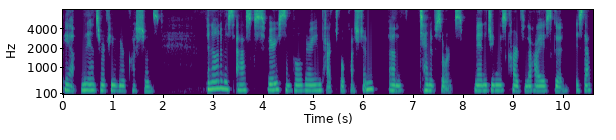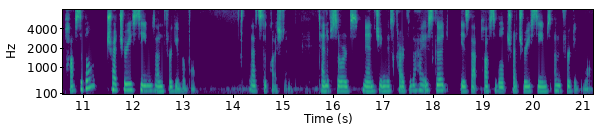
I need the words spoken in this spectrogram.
yeah i'm going to answer a few of your questions. Anonymous asks very simple very impactful question. Um, Ten of Swords. Managing this card for the highest good. Is that possible? Treachery seems unforgivable. That's the question. Ten of Swords, managing this card for the highest good. Is that possible? Treachery seems unforgivable.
